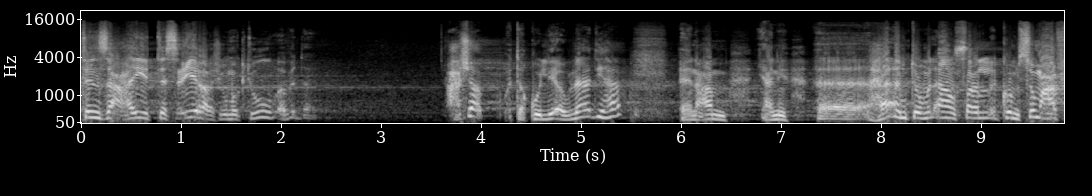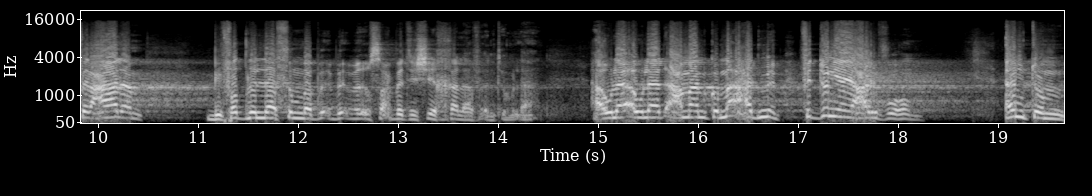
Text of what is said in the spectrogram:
تنزع هي التسعيرة. شو مكتوب؟ أبدا. عجب. وتقول لأولادها نعم يعني آه، ها أنتم الآن صار لكم سمعة في العالم. بفضل الله ثم بصحبة الشيخ خلف أنتم الآن. هؤلاء أولاد أعمامكم ما أحد في الدنيا يعرفهم. أنتم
